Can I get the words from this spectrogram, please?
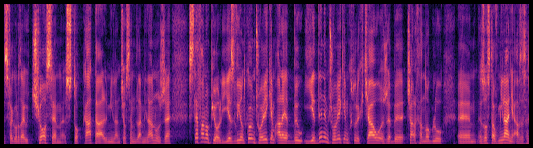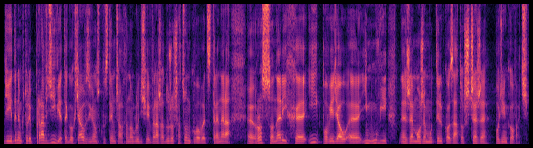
swego rodzaju ciosem Stokata al Milan, ciosem dla Milanu, że Stefano Pioli jest wyjątkowym człowiekiem, ale był jedynym człowiekiem, który chciał, żeby Czalhanoglu został w Milanie spotkania, a w zasadzie jedynym, który prawdziwie tego chciał. W związku z tym Czalhanoglu dzisiaj wyraża dużo szacunku wobec trenera Rossonerich i powiedział i mówi, że może mu tylko za to szczerze podziękować.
